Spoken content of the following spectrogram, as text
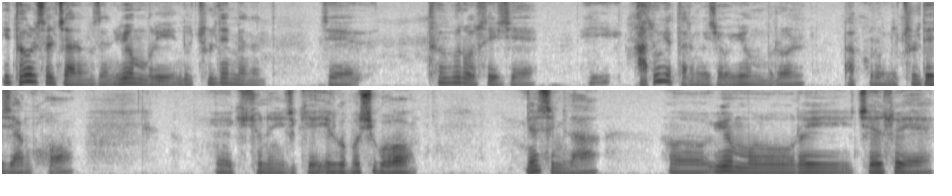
이 턱을 설치하는 것은 위험물이 누출되면은 이제 턱으로서 이제 이 가두겠다는 거죠. 위험물을 밖으로 누출되지 않고 어, 기준은 이렇게 읽어보시고 이렇습니다. 어, 위험물의 제소에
